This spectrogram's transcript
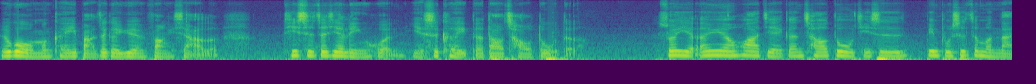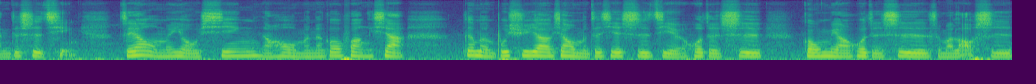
如果我们可以把这个怨放下了，其实这些灵魂也是可以得到超度的。所以恩怨化解跟超度其实并不是这么难的事情，只要我们有心，然后我们能够放下，根本不需要像我们这些师姐或者是宫庙或者是什么老师，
